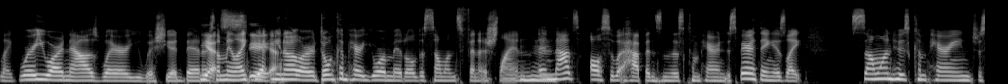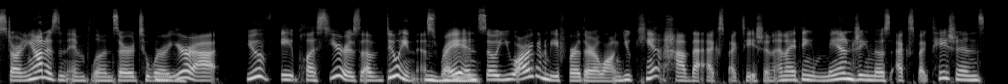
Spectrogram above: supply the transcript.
like where you are now is where you wish you had been or Yes. something like Yeah, that, yeah. you know, or don't compare your middle to someone's finish line. Mhm. And that's also what happens in this compare and despair thing is like someone who's comparing just starting out as an influencer to where Mhm. you're at. You have eight plus years of doing this, right? Mhm. And so you are going to be further along. You can't have that expectation. And I think managing those expectations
